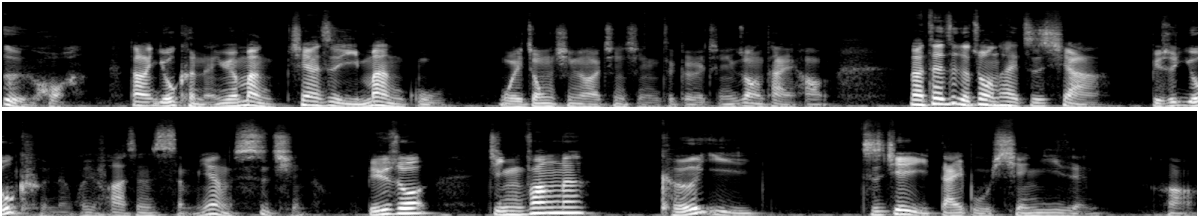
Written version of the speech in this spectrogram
恶化？当然有可能，因为曼现在是以曼谷为中心啊，进行这个紧急状态。好，那在这个状态之下，比如说有可能会发生什么样的事情呢？比如说，警方呢可以直接以逮捕嫌疑人啊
